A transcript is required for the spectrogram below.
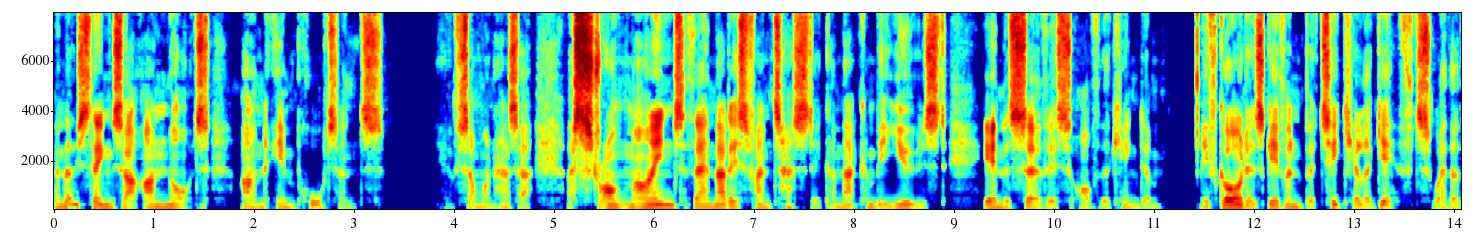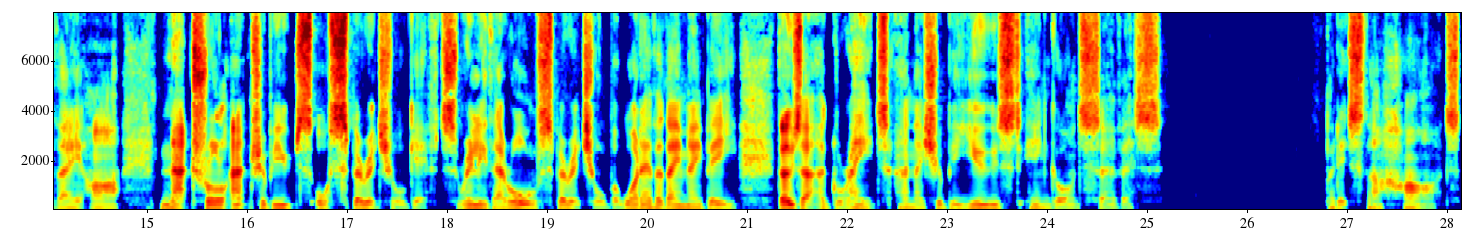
And those things are, are not unimportant. If someone has a, a strong mind, then that is fantastic and that can be used in the service of the kingdom. If God has given particular gifts, whether they are natural attributes or spiritual gifts, really they're all spiritual, but whatever they may be, those are great and they should be used in God's service. But it's the heart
